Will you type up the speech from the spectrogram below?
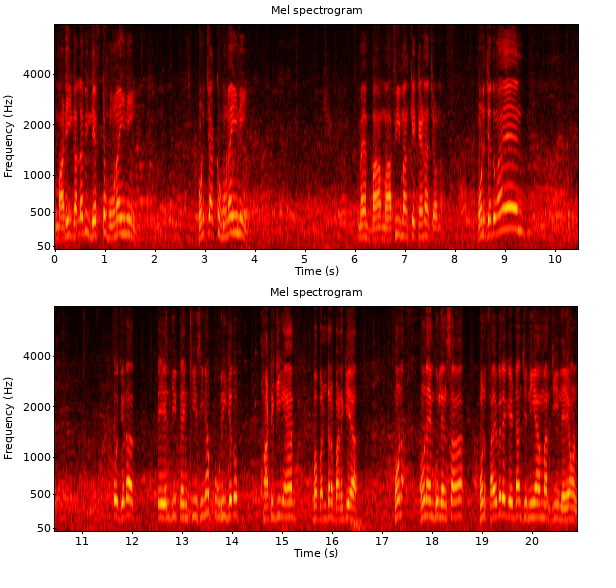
ਮਾੜੀ ਗੱਲ ਆ ਵੀ ਲਿਫਟ ਹੋਣਾ ਹੀ ਨਹੀਂ। ਹੁਣ ਚੱਕ ਹੋਣਾ ਹੀ ਨਹੀਂ। ਮੈਂ ਮਾਫੀ ਮੰਗ ਕੇ ਕਹਿਣਾ ਚਾਹੁੰਦਾ। ਹੁਣ ਜਦੋਂ ਐਨ ਉਹ ਜਿਹੜਾ ਤੇਲ ਦੀ ਟੈਂਕੀ ਸੀ ਨਾ, ਪੂਰੀ ਜਦੋਂ ਫਟ ਗਈ, ਐ ਬਵੰਡਰ ਬਣ ਗਿਆ। ਹੁਣ ਹੁਣ ਐਂਬੂਲੈਂਸਾਂ, ਹੁਣ ਫਾਇਰ ਬ੍ਰਿਗੇਡਾਂ ਜਿੰਨੀਆਂ ਮਰਜ਼ੀ ਲੈ ਆਉਣ।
